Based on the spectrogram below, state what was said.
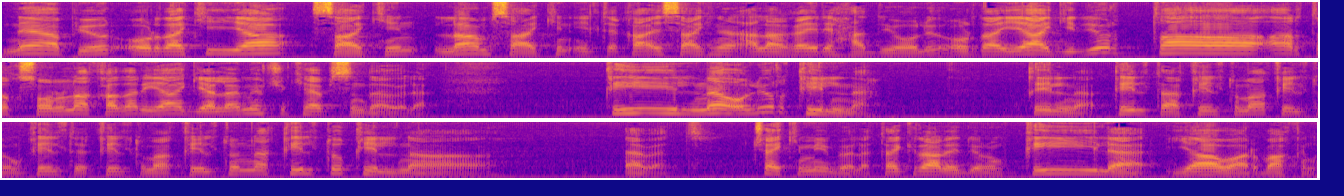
ne yapıyor? Oradaki ya sakin, lam sakin, iltikai sakinen ala gayri haddi oluyor. Orada ya gidiyor ta artık sonuna kadar ya gelemiyor çünkü hepsinde öyle. Kil ne oluyor? Kilne. Kilne. Kilta, kiltuma, kiltum. Kilti, kiltuma, kiltunna, kiltu, kilna. Evet. Çekimi böyle. Tekrar ediyorum. Kile, ya var. Bakın.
